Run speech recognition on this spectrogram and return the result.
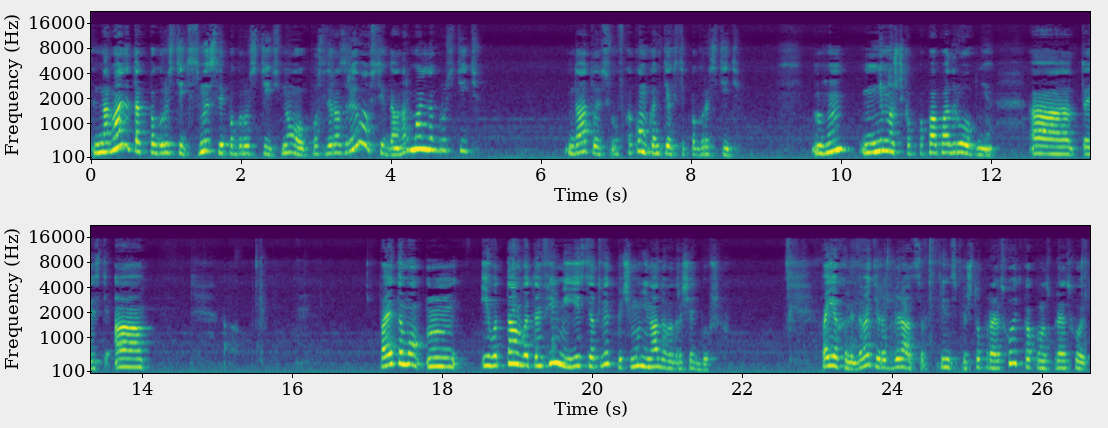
Нормально так погрустить? В смысле погрустить? Но после разрыва всегда нормально грустить. Да, то есть в каком контексте погрустить? Угу. Немножечко поподробнее. А, то есть, а, поэтому и вот там в этом фильме есть ответ, почему не надо возвращать бывших. Поехали, давайте разбираться, в принципе, что происходит, как у нас происходит.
